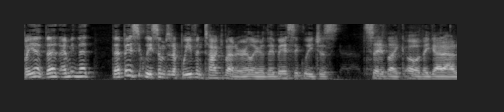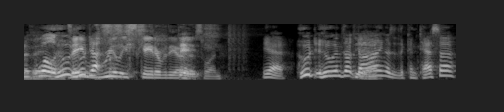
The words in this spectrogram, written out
but yeah, that I mean that that basically sums it up. We even talked about it earlier. They basically just say like, "Oh, they got out of it." Well, and who- They it. does- really skate over the They- other one. yeah who who ends up Yeah. dying is it the contessa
